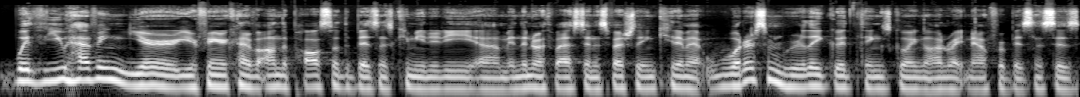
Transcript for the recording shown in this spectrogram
With you having your your finger kind of on the pulse of the business community um, in the Northwest and especially in Kitimat, what are some really good things going on right now for businesses?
